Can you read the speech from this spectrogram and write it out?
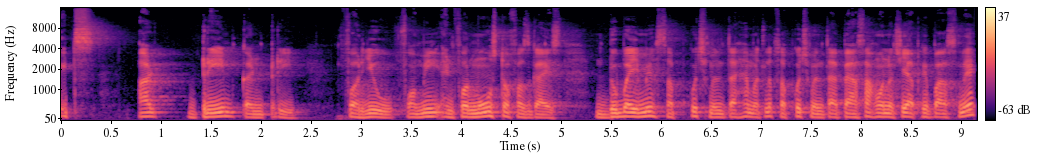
It's a dream country for you for me and for most of us guys Dubai में सब कुछ मिलता है मतलब सब कुछ मिलता है. पैसा होना चाहिए आपके पास में.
